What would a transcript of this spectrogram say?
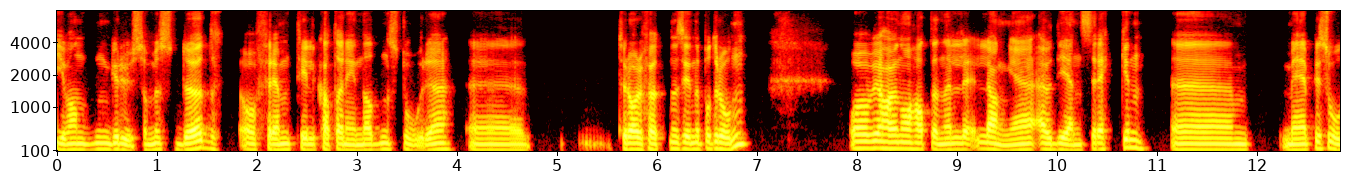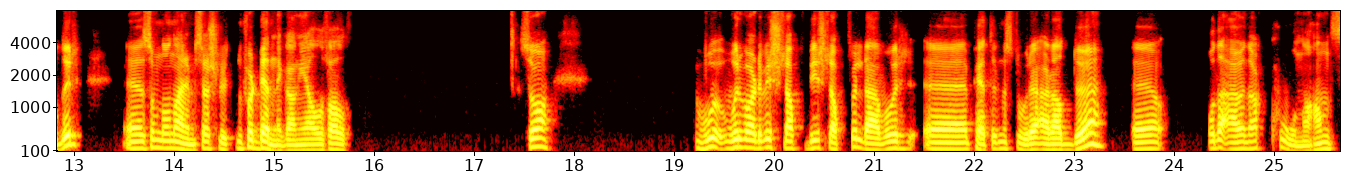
Ivan den grusommes død og frem til Katarina den store eh, trår føttene sine på tronen. Og vi har jo nå hatt denne lange audiensrekken med episoder, som nå nærmer seg slutten for denne gang, i alle fall. Så hvor, hvor, var det vi slapp? Vi slapp vel der hvor eh, Peter den store er da død. Eh, og det er jo da kona hans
